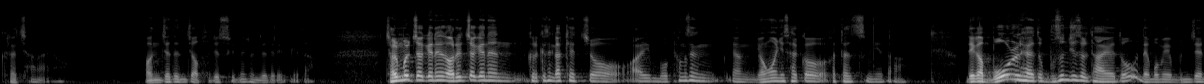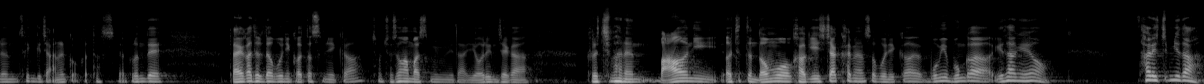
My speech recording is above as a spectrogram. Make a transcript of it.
그렇지 않아요. 언제든지 없어질 수 있는 존재들입니다. 젊을 적에는 어릴 적에는 그렇게 생각했죠. 아이 뭐 평생 그냥 영원히 살 것 같았습니다. 내가 뭘 해도 무슨 짓을 다 해도 내 몸에 문제는 생기지 않을 것 같았어요. 그런데 나이가 들다 보니까 어떻습니까? 좀 죄송한 말씀입니다. 이 어린 제가 그렇지만은 마흔이 어쨌든 넘어가기 시작하면서 보니까 몸이 뭔가 이상해요. 살이 찝니다.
